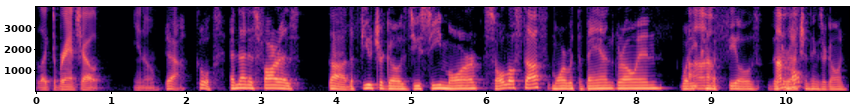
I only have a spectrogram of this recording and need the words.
like to branch out, you know. Yeah, cool. And then as far as uh, the future goes, do you see more solo stuff, more with the band growing? What do you kind of feel is the I'm direction hope- things are going?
